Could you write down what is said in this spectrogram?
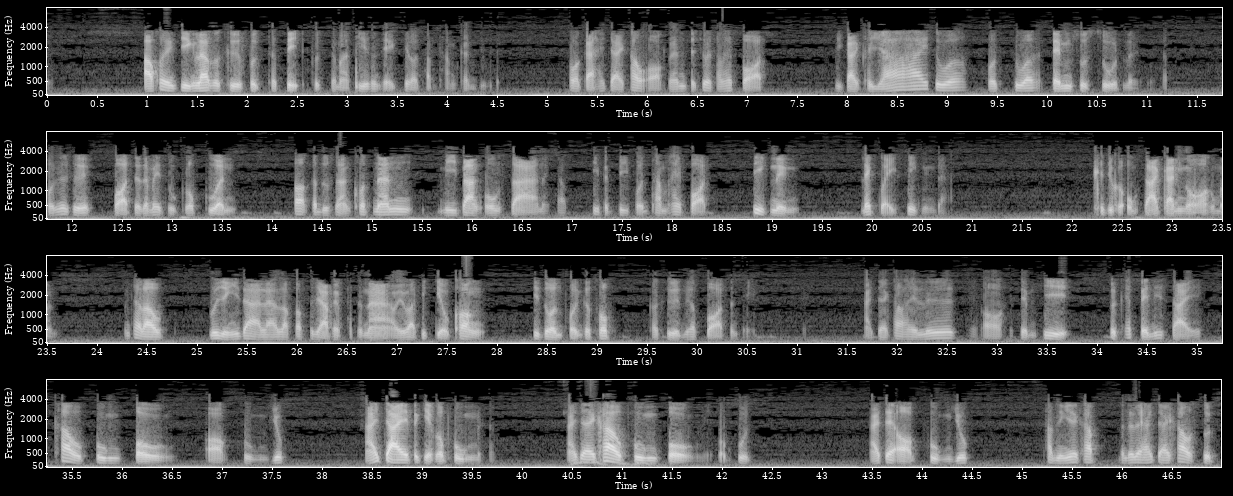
เอาเข้าจริงๆแล้วก็คือฝึกสติฝึกสมาธินั่นเองที่เราทำทำกันอยู่เพราะการหายใจเข้าออกนั้นจะช่วยทำให้ปอด มีการขยายตัวหดตัวเต็มสุดๆเลยนะครับผลก็คือปอดจะไม่ถูกรบกวน เพราะกระดูกสันหลังคดนั้นมีบางองศานะครับ ที่เป็นมีผลทำให้ปอดซีกหนึ่งเล็กกว่าอีกซีกหนึ่งได้ขึ้นอยู่กับองศาการงอของมันถ้าเรา รู้อย่างนี้ได้แล้ว เราก็พยายามไปพัฒนาอวัยวะที่เกี่ยวข้องที่โดนผลกระทบก็คือเนื้อปอดนั่นเองหายใจเข้าให้ลึกออกให้เต็มที่ฝึกให้เป็นนิสัยเข้าพุงโป่งออกพุงยุบหายใจไปเกี่ยวกับพุงนะครับหายใจเข้าพุงโป่งผมพูดหายใจออกพุงยุบทำอย่างนี้ครับ มันจะได้หายใจเข้าสุด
